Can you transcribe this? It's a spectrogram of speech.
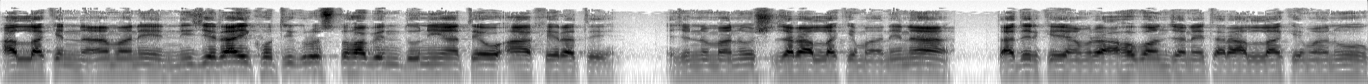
আল্লাহকে না মানে নিজেরাই ক্ষতিগ্রস্ত হবেন দুনিয়াতেও আখেরাতে। এজন্য মানুষ যারা আল্লাহকে মানে না, তাদেরকে আমরা আহ্বান জানাই, তারা আল্লাহকে মানুক।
